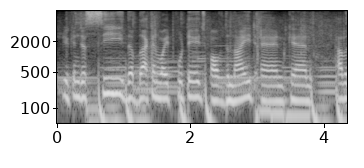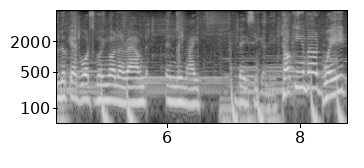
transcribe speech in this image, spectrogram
you can just see the black and white footage of the night and can have a look at what's going on around in the night basically. Talking about weight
